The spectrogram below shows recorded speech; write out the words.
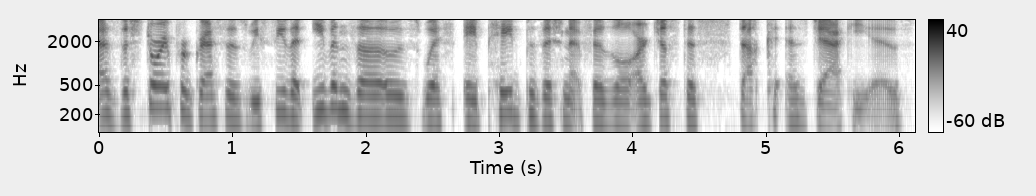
As the story progresses, we see that even those with a paid position at Fizzle are just as stuck as Jackie is.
